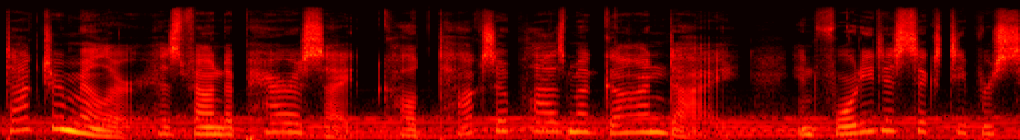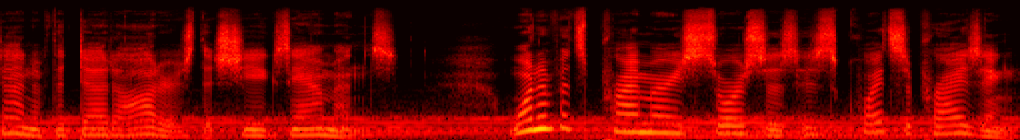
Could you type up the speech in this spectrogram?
Dr. Miller has found a parasite called Toxoplasma gondii in 40 to 60 percent of the dead otters that she examines. One of its primary sources is quite surprising.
